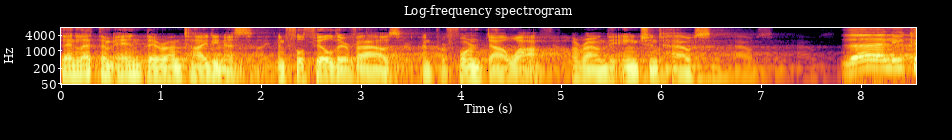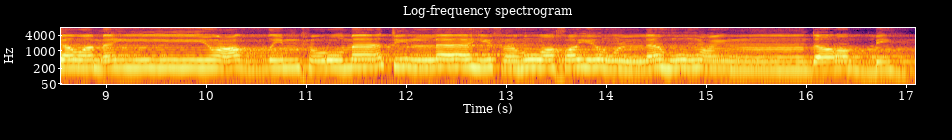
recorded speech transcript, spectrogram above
Then let them end their untidiness and fulfill their vows and perform dawaf around the ancient house. ذلك ومن يعظم حرمات الله فهو خير له عند ربه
